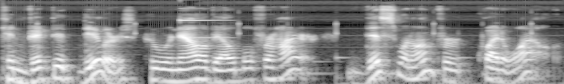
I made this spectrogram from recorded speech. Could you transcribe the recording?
convicted dealers who were now available for hire. This went on for quite a while.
